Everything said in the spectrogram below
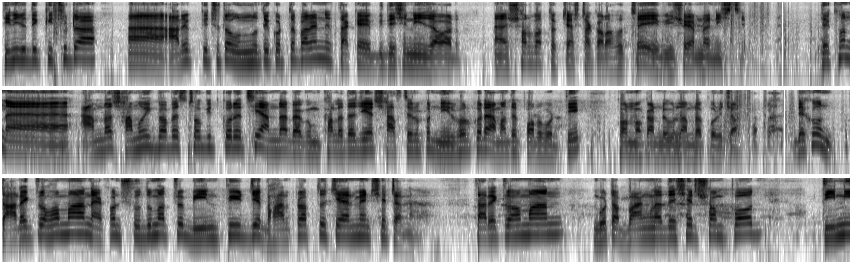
তিনি যদি কিছুটা আরও কিছুটা উন্নতি করতে পারেন, তাকে বিদেশে নিয়ে যাওয়ার সর্বাত্মক চেষ্টা করা হচ্ছে। এই বিষয়ে আমরা নিশ্চিত। দেখুন আমরা সাময়িকভাবে স্থগিত করেছি। আমরা বেগম খালেদা জিয়ার স্বাস্থ্যের উপর নির্ভর করে আমাদের পরবর্তী কর্মকাণ্ডগুলো আমরা পরিচালনা করি। দেখুন, তারেক রহমান এখন শুধুমাত্র বিএনপির যে ভারপ্রাপ্ত চেয়ারম্যান সেটা না, তারেক রহমান গোটা বাংলাদেশের সম্পদ, তিনি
